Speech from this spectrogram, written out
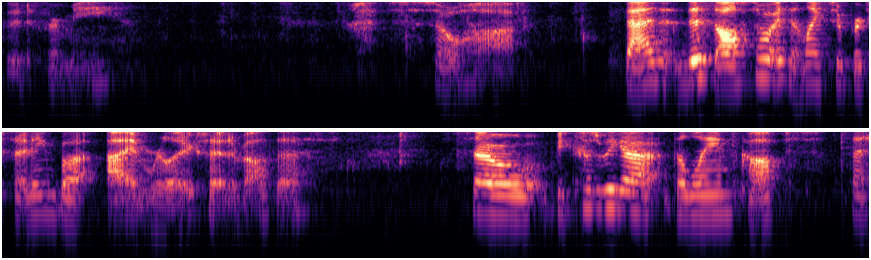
good for me. It's so hot. Then this also isn't like super exciting, but I'm really excited about this. So because we got the lame cups that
